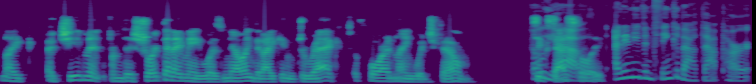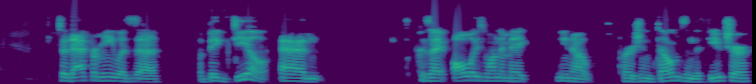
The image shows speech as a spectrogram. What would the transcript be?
like achievement from this short that I made was knowing that I can direct a foreign language film successfully. Oh, yeah. I didn't even think about that part. So that for me was a, a big deal. And because I always want to make, you know, Persian films in the future.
